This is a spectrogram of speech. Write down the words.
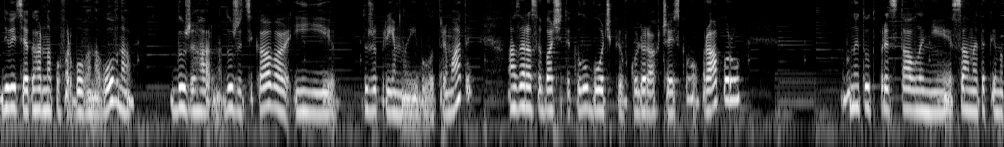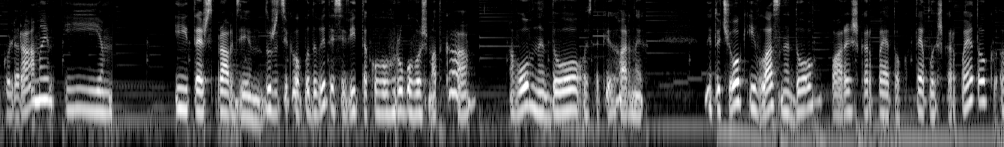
Дивіться, як гарно пофарбована вовна. Дуже гарна, дуже цікава і дуже приємно її було тримати. А зараз ви бачите клубочки в кольорах чеського прапору. Вони тут представлені саме такими кольорами, і, і теж справді дуже цікаво подивитися від такого грубого шматка вовни до ось таких гарних ниточок і, власне, до пари шкарпеток, теплих шкарпеток, е,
